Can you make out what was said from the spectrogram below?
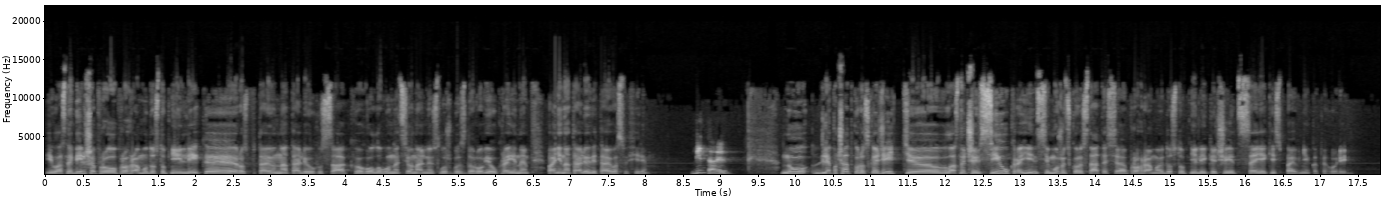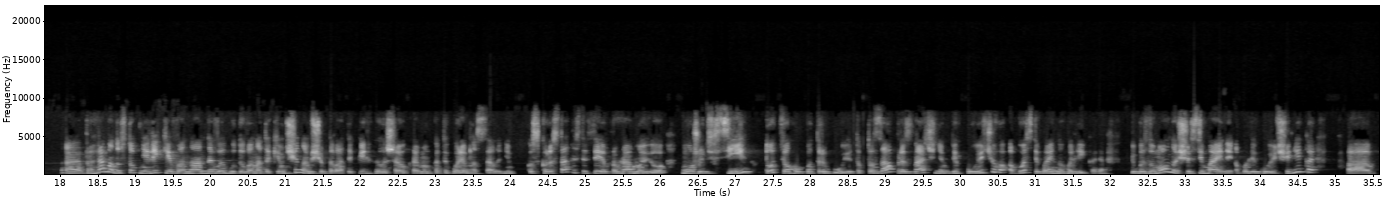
І власне більше про програму Доступні ліки розпитаю Наталію Гусак, голову Національної служби здоров'я України. Пані Наталію, вітаю вас в ефірі. Вітаю. Ну для початку розкажіть, е, власне, чи всі українці можуть скористатися програмою Доступні ліки, чи це якісь певні категорії? Е, Програма Доступні ліки вона не вибудована таким чином, щоб давати пільги лише окремим категоріям населення. Скористатися цією програмою можуть всі, хто цього потребує, тобто за призначенням лікуючого або сімейного лікаря. І безумовно, що сімейний або лікуючий лікар,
